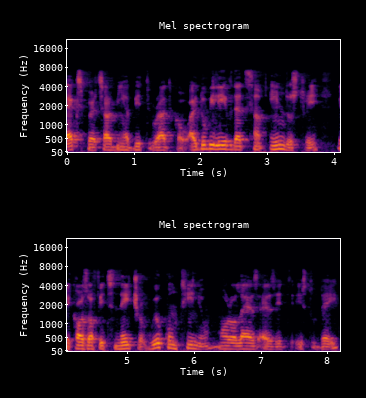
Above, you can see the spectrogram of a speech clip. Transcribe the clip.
experts are being a bit radical. I do believe that some industry, because of its nature, will continue more or less as it is today,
